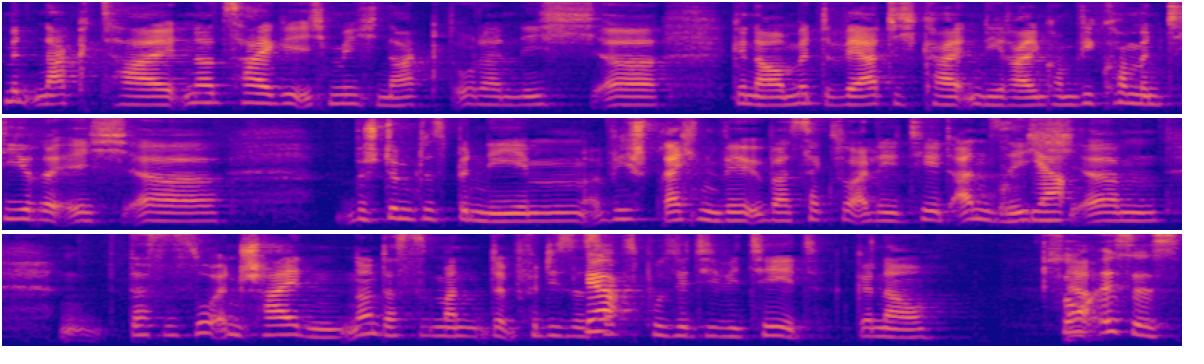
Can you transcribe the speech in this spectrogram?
mit Nacktheit, ne, zeige ich mich nackt oder nicht, äh, genau, mit Wertigkeiten, die reinkommen, wie kommentiere ich, äh, bestimmtes Benehmen, wie sprechen wir über Sexualität an sich, Ja. ähm, das ist so entscheidend, ne, dass man für diese Ja. Sexpositivität, genau. So Ja. ist es.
